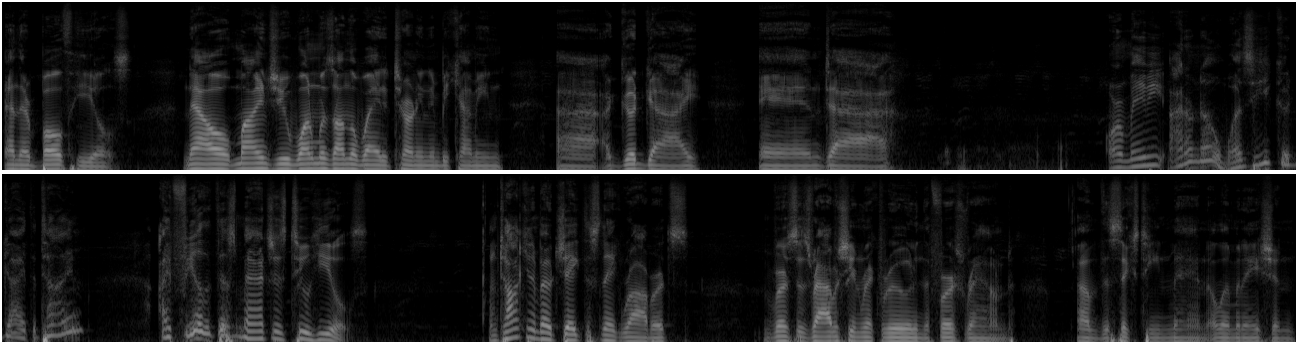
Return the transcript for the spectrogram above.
and they're both heels. Now, mind you, one was on the way to turning and becoming uh, a good guy, and uh, or maybe I don't know. Was he a good guy at the time? I feel that this match is two heels. I'm talking about Jake the Snake Roberts versus Ravishing Rick Rude in the first round of the 16 man elimination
